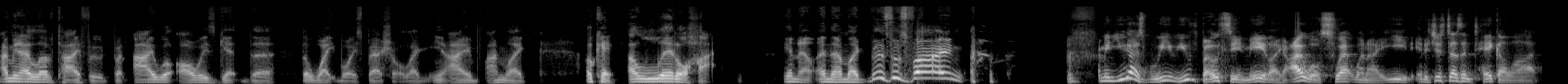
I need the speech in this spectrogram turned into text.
I mean I love Thai food, but I will always get the the white boy special. Like you know I I'm like okay, a little hot. You know, and I'm like this is fine. I mean, you guys, we you've both seen me. Like, I will sweat when I eat, and it just doesn't take a lot.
